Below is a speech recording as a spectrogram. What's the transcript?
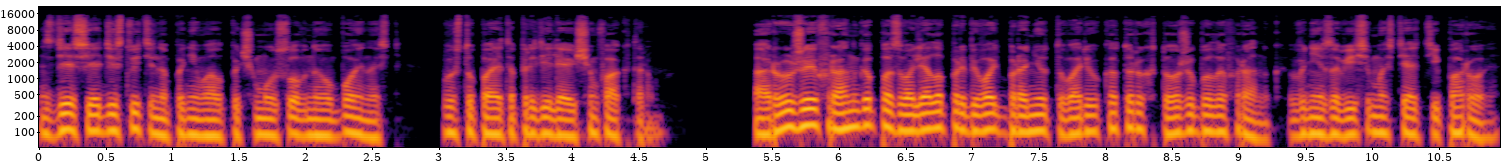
Здесь я действительно понимал, почему условная убойность выступает определяющим фактором. Оружие франга позволяло пробивать броню твари, у которых тоже был и франг, вне зависимости от типа роя.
